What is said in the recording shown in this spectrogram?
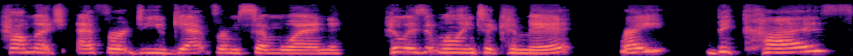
how much effort do you get from someone who isn't willing to commit, right? Because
